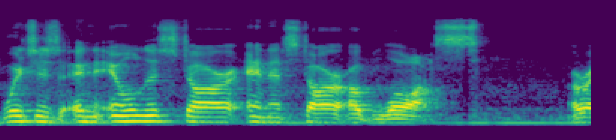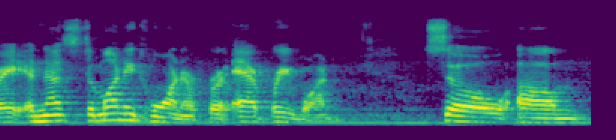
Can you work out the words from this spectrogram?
which is an illness star and a star of loss. All right, and that's the money corner for everyone. So um,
